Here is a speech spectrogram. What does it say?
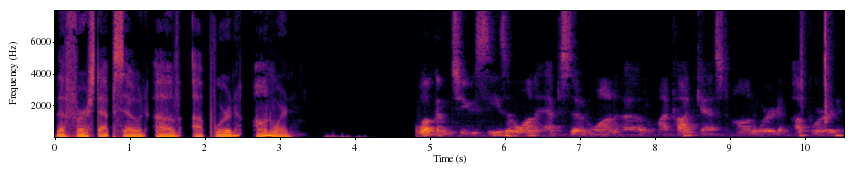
the first episode of Upward Onward. Welcome to season one, episode one of my podcast, Onward Upward.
